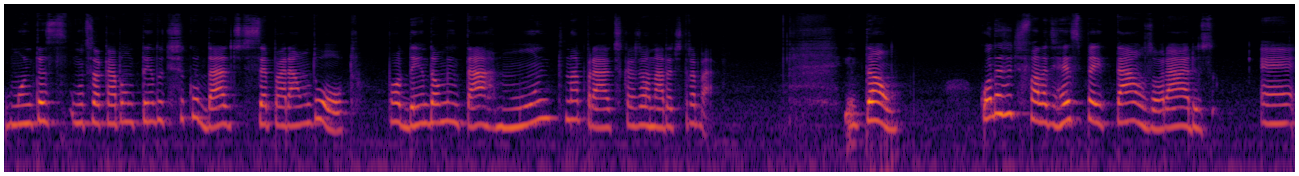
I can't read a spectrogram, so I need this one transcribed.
muitas, muitos acabam tendo dificuldade de separar um do outro, podendo aumentar muito na prática a jornada de trabalho. Então, quando a gente fala de respeitar os horários, é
